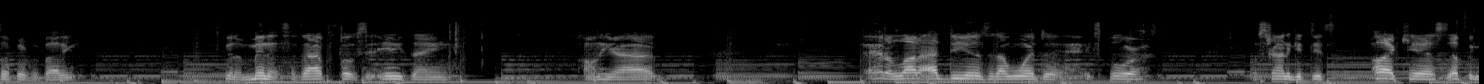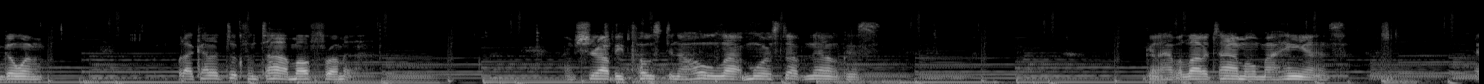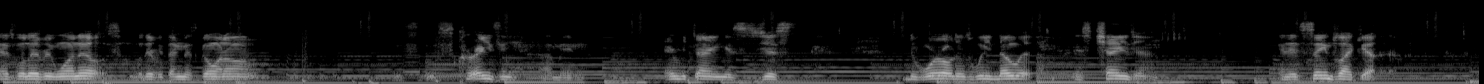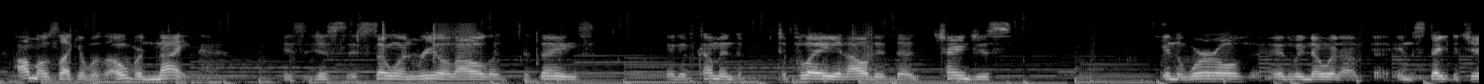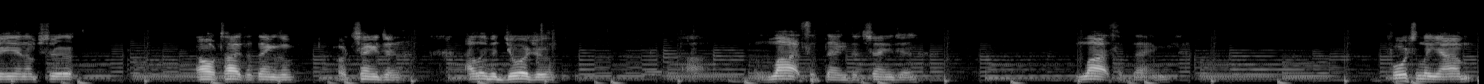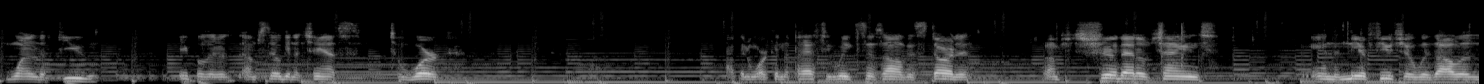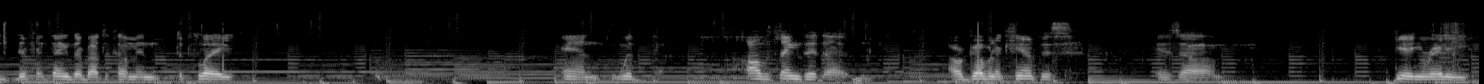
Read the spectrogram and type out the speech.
What's up, everybody? It's been a minute since I've posted anything on here. I had a lot of ideas that I wanted to explore. I was trying to get this podcast up and going, but I kind of took some time off from it. I'm sure I'll be posting a whole lot more stuff now because I'm gonna have a lot of time on my hands as will everyone else with everything that's going on. It's, it's, crazy. I mean, everything is just the world as we know it is changing, and it seems like it, almost like it was overnight. It's just it's so unreal all of the things that have come into to play and all the, the changes in the world as we know it, uh, in the state that you're in, I'm sure all types of things are, are changing. I live in Georgia. Uh, lots of things are changing. Lots of things. Fortunately, I'm one of the few people that I'm still getting a chance to work. I've been working the past few weeks since all this started, but I'm sure that'll change in the near future with all the different things that are about to come into play and with all the things that uh, our governor Kemp is is um, getting ready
